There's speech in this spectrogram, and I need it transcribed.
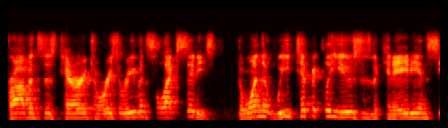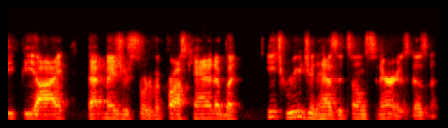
provinces, territories, or even select cities. The one that we typically use is the Canadian CPI. That measures sort of across Canada, but each region has its own scenarios, doesn't it?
